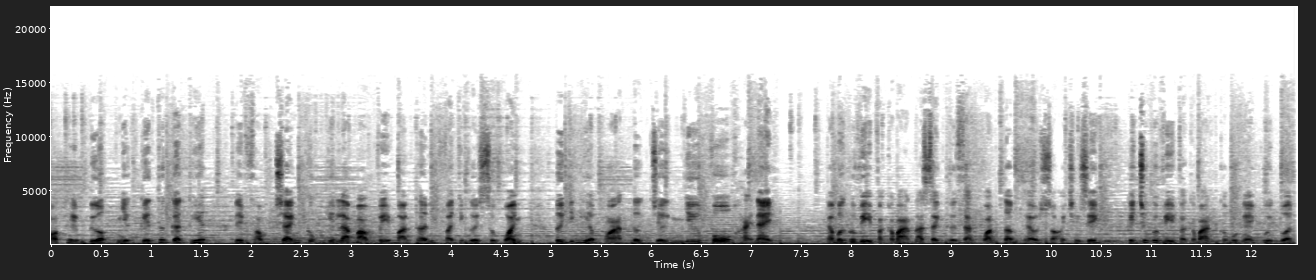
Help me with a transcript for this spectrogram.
có thêm được những kiến thức cần thiết để phòng tránh cũng như là bảo vệ bản thân và những người xung quanh từ những hiểm họa tưởng chừng như vô hại này. Cảm ơn quý vị và các bạn đã dành thời gian quan tâm theo dõi chương trình. Kính chúc quý vị và các bạn có một ngày cuối tuần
